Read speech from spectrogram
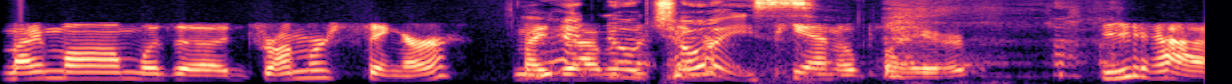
My mom was a drummer singer. My You dad no was a choice. piano player. yeah,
